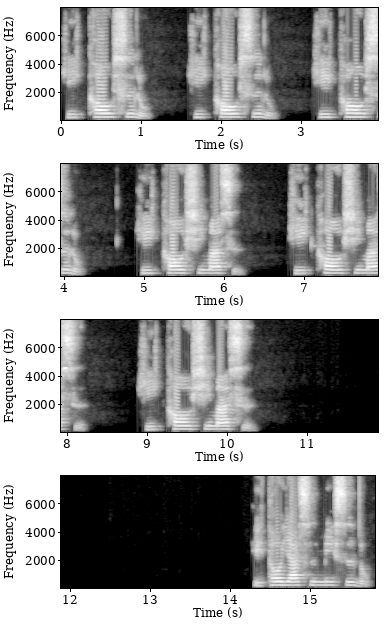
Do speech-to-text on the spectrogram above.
飛行する。飛行する。飛行する。飛行します。飛行します。飛行します。一休みする。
